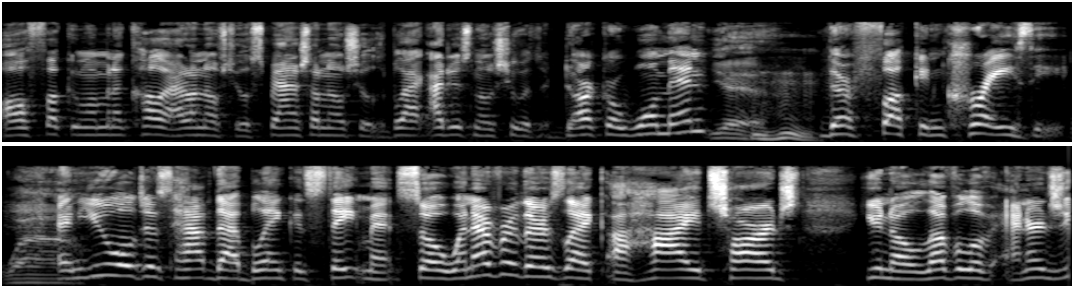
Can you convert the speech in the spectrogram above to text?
All fucking women of color. I don't know if she was Spanish, I don't know if she was black. I just know she was a darker woman. Yeah. Mm-hmm. They're fucking crazy. Wow. And you will just have that blanket statement. So whenever there's like a high charged, you know, level of energy,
